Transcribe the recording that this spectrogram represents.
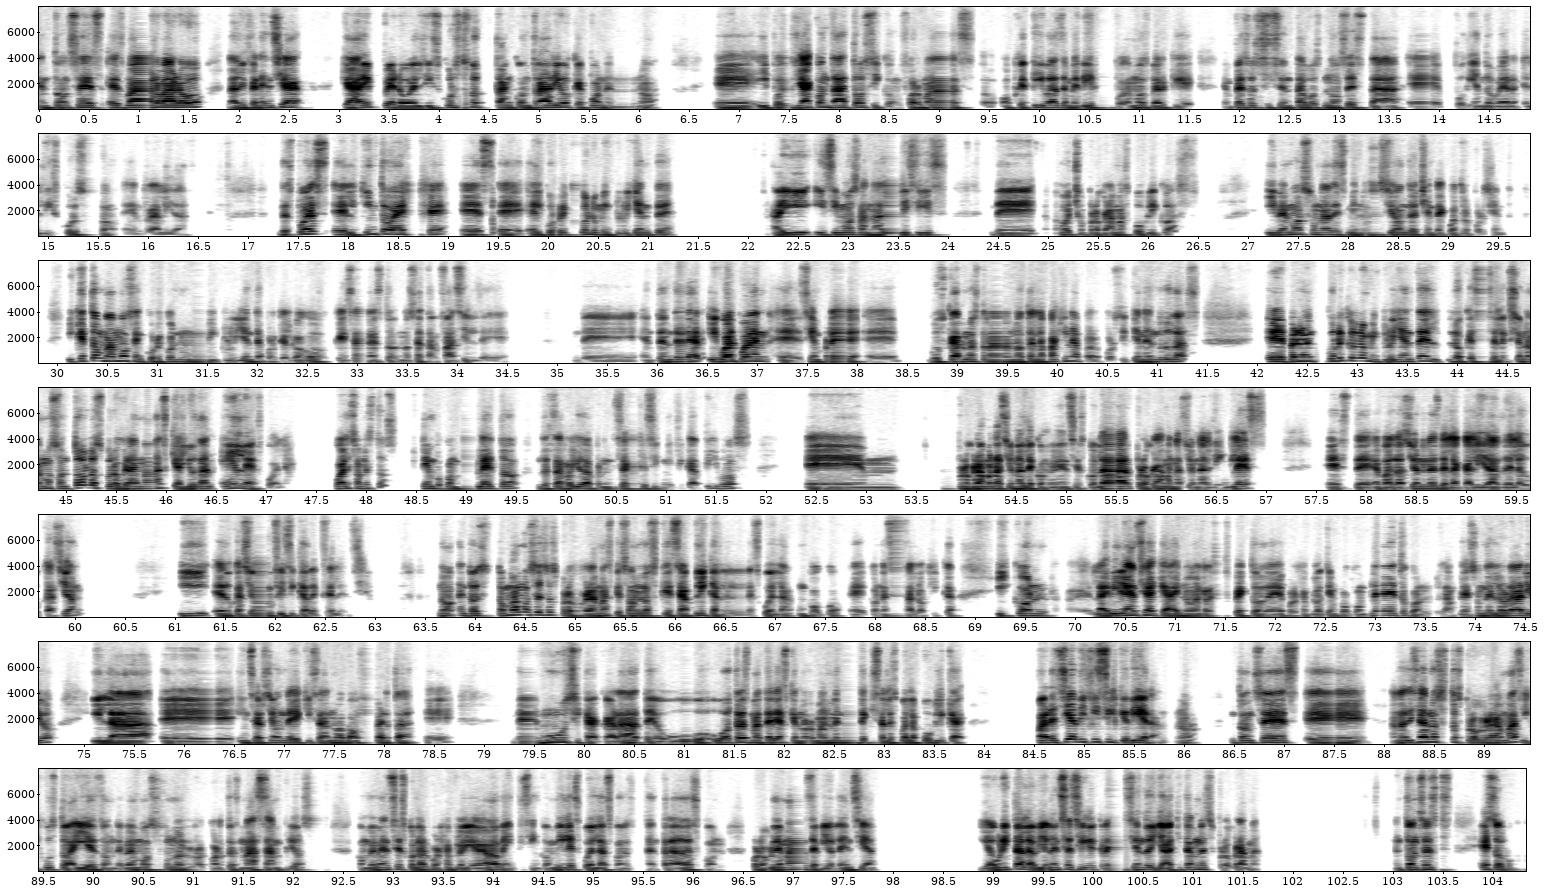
Entonces es bárbaro la diferencia que hay, pero el discurso tan contrario que ponen, ¿no? Eh, y pues ya con datos y con formas objetivas de medir, podemos ver que en pesos y centavos no se está eh, pudiendo ver el discurso en realidad. Después, el quinto eje es eh, el currículum incluyente. Ahí hicimos análisis de ocho programas públicos y vemos una disminución de 84%. ¿Y qué tomamos en currículum incluyente? Porque luego quizá esto no sea tan fácil de, entender. Igual pueden eh, siempre eh, buscar nuestra nota en la página, pero por si tienen dudas. Eh, pero en el currículum incluyente lo que seleccionamos son todos los programas que ayudan en la escuela. ¿Cuáles son estos? Tiempo completo, desarrollo de aprendizajes significativos, em, Programa Nacional de Convivencia Escolar, Programa Nacional de Inglés, este, evaluaciones de la calidad de la educación y educación física de excelencia. ¿No? Entonces, tomamos esos programas que son los que se aplican en la escuela, un poco, eh, con esa lógica, y con la evidencia que hay, ¿no? Al respecto de, por ejemplo, tiempo completo, con la ampliación del horario y la eh, inserción de quizá nueva oferta eh, de música, karate u, u, otras materias que normalmente quizá la escuela pública parecía difícil que dieran, ¿no? Entonces, analizamos estos programas y justo ahí es donde vemos uno de los recortes más amplios convivencia escolar, por ejemplo, llegaba a 25 mil escuelas concentradas con problemas de violencia Y ahorita la violencia sigue creciendo y ya quitaron ese programa. Entonces, eso,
